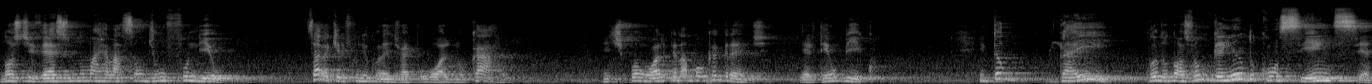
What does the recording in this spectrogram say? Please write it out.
nós tivéssemos numa relação de um funil. Sabe aquele funil quando a gente vai pôr o óleo no carro? A gente põe o óleo pela boca grande e ele tem o um bico. Então, daí, quando nós vamos ganhando consciência,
